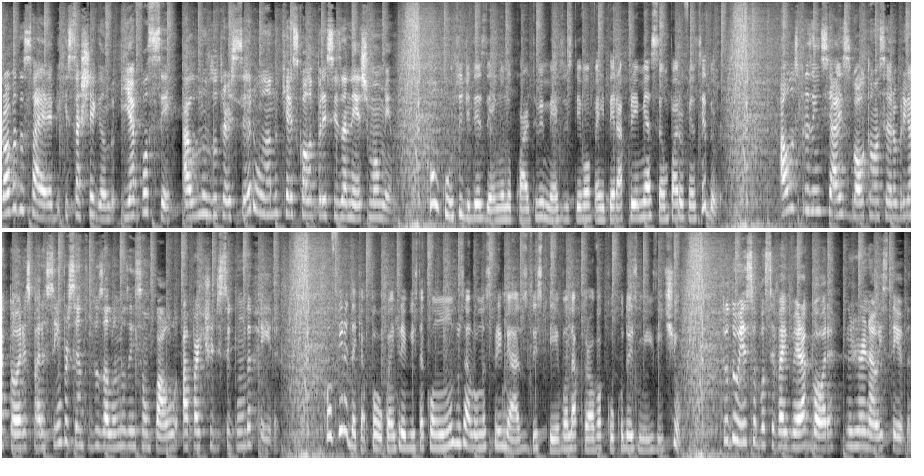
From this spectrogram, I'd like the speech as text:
Prova do SAEB está chegando e é você, alunos do terceiro ano, que a escola precisa neste momento. Concurso de desenho no quarto bimestre do Estevão Ferri terá premiação para o vencedor. Aulas presenciais voltam a ser obrigatórias para 100% dos alunos em São Paulo a partir de segunda-feira. Confira daqui a pouco a entrevista com um dos alunos premiados do Estevão da prova Coco 2021. Tudo isso você vai ver agora no Jornal Estevam.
